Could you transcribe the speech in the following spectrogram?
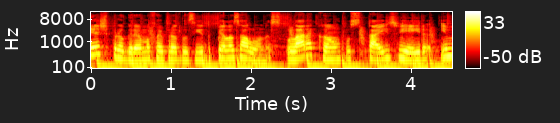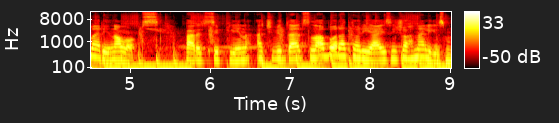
Este programa foi produzido pelas alunas Lara Campos, Thaís Vieira e Marina Lopes, para a disciplina Atividades Laboratoriais e Jornalismo,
